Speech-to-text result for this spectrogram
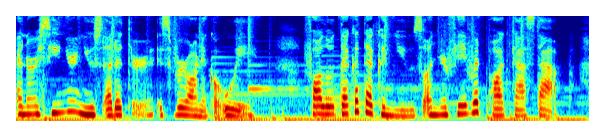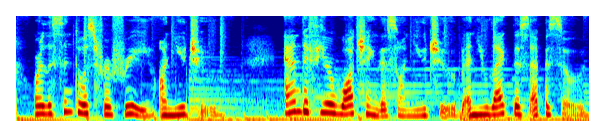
and our senior news editor is Veronica Uy. Follow Teka Teka News on your favorite podcast app, or listen to us for free on YouTube. And if you're watching this on YouTube and you like this episode,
